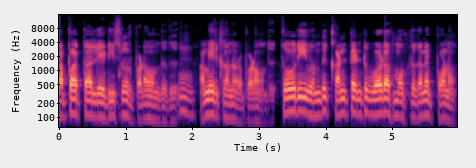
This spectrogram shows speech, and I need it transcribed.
லப்பாத்தா லேடிஸ்னு ஒரு படம் வந்தது. அமீர் கானோட படம் வந்து. ஸ்டோரி வந்து கண்டென்ட்டு வேர்ட் ஆஃப் மவுத்தில் தானே போனோம்.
